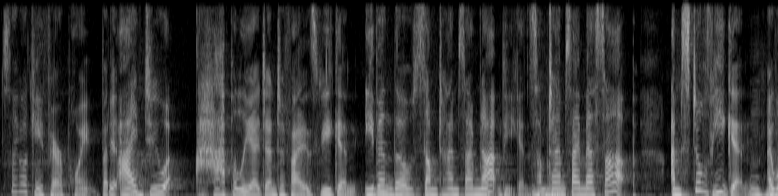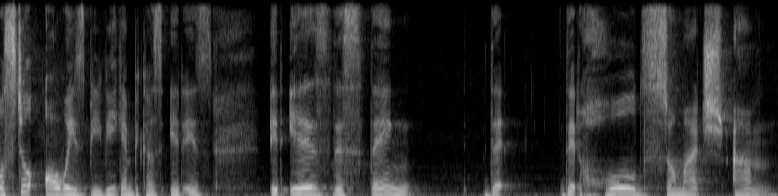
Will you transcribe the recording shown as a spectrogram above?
It's like, okay, fair point. But yeah. I do happily identify as vegan, even though sometimes I'm not vegan. Mm-hmm. Sometimes. I mess up. I'm still vegan. Mm-hmm. I will still always be vegan because it is it is this thing that that holds so much um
